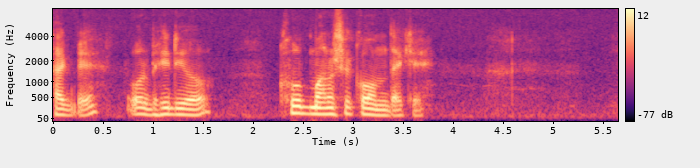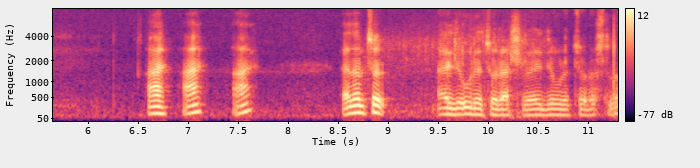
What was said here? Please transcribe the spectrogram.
থাকবে, ওর ভিডিও খুব মানুষে কম দেখে। আয় আয় আয়। একদম চল, এই যে উড়ে চলে আসলো, এই যে উড়ে চলে আসলো।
